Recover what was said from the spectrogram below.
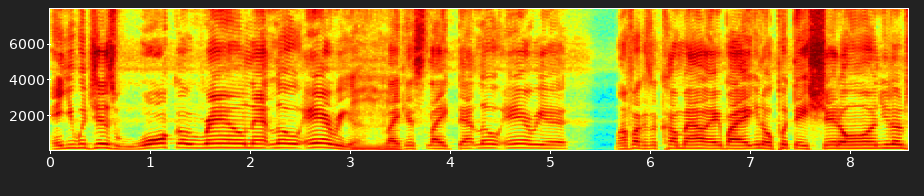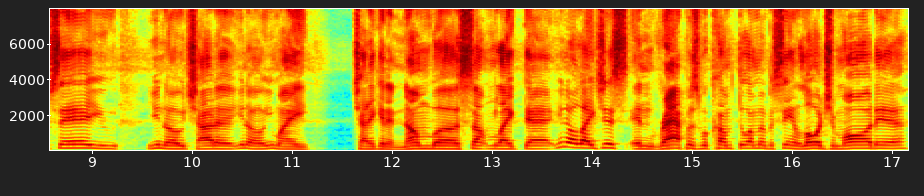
and you would just walk around that little area. Mm-hmm. Like it's like that little area. Motherfuckers will come out. Everybody, you know, put their shit on. You know what I'm saying? You you know try to you know you might try to get a number or something like that. You know, like just and rappers would come through. I remember seeing Lord Jamar there. and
